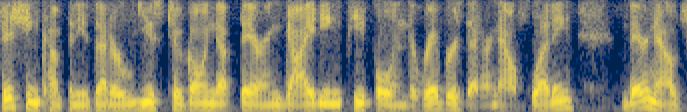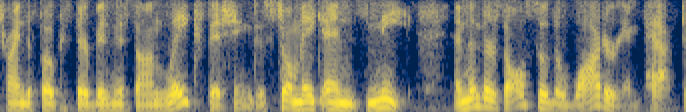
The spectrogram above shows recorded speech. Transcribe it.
fishing companies that are used to going up there and guiding people in the rivers that are now flooding, they're now trying to focus their business on lake fishing to still make ends meet. And then there's also the water impact,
